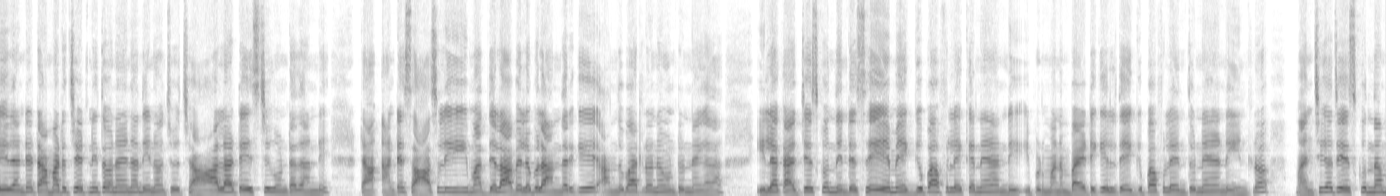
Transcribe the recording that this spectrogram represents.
లేదంటే టమాటా చట్నీతోనైనా తినొచ్చు. చాలా టేస్టీగా ఉంటుందండి. అంటే సాసులు ఈ మధ్యలో అవైలబుల్ అందరికీ అందుబాటులోనే ఉంటున్నాయి కదా. ఇలా కట్ చేసుకొని తింటే సేమ్ ఎగ్ పఫ్ లెక్కనే అండి. ఇప్పుడు మనం బయటికి వెళ్తే ఎగ్ పఫ్లు ఎంత ఉన్నాయండి? ఇంట్లో మంచిగా చేసుకుందాం.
